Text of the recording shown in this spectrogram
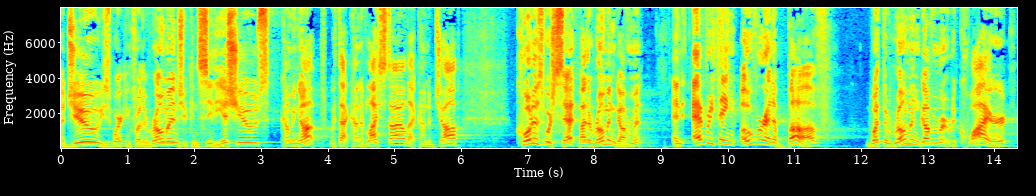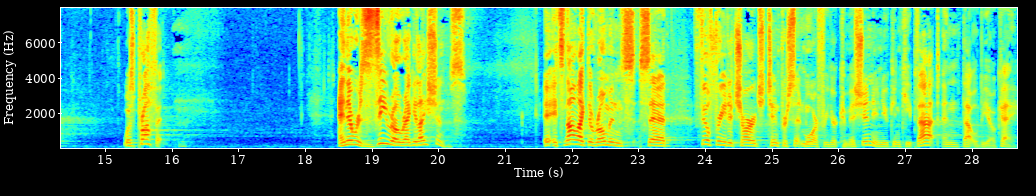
a Jew, he's working for the Romans. You can see the issues coming up with that kind of lifestyle, that kind of job. Quotas were set by the Roman government, and everything over and above what the Roman government required was profit. And there were zero regulations. It's not like the Romans said, feel free to charge 10% more for your commission and you can keep that and that will be okay.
